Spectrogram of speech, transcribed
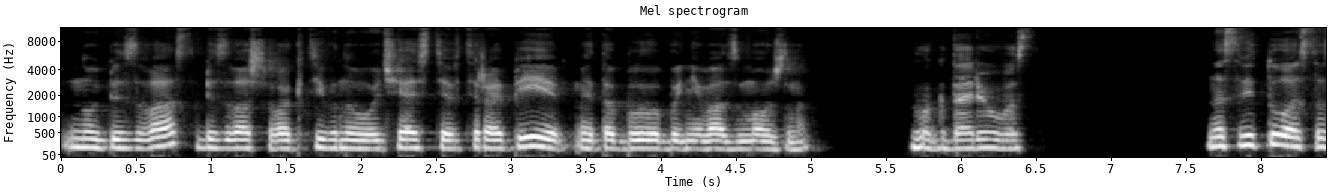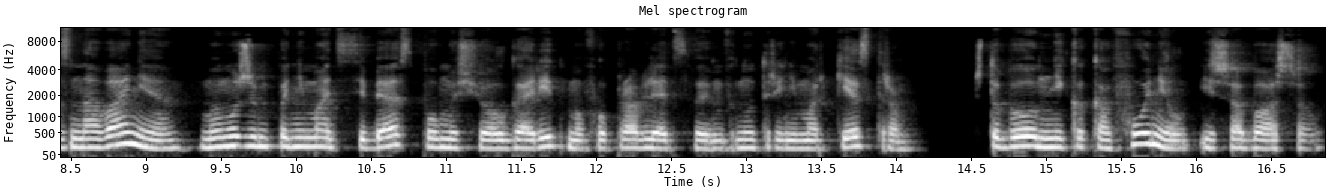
Но без вас, без вашего активного участия в терапии, это было бы невозможно. Благодарю вас. На свету осознавания мы можем понимать себя с помощью алгоритмов управлять своим внутренним оркестром, чтобы он не какофонил и шабашил,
